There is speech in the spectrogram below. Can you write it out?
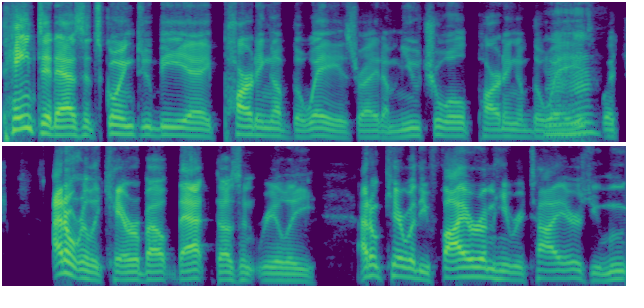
paint it as it's going to be a parting of the ways, right? A mutual parting of the ways, Mhm. which I don't really care about. That doesn't really, I don't care whether you fire him, he retires, you mu-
